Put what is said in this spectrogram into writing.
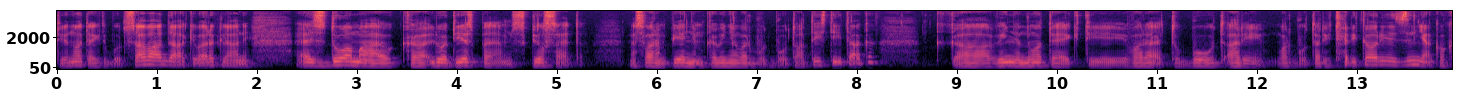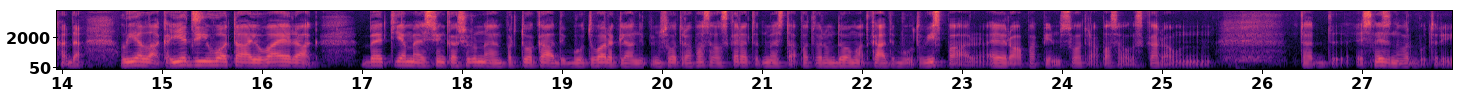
Tie noteikti būtu savādāki varakļāni. Es domāju, ka ļoti iespējams pilsēta mēs varam pieņemt, ka viņa varbūt būtu attīstītāka, ka viņa noteikti varētu būt arī, arī teritorijas ziņā kaut kādā lielākā, iedzīvotāju vairāk. Bet, ja mēs vienkārši runājam par to, kādi būtu varakļāni pirms otrā pasaules kara, tad mēs tāpat varam domāt, kāda būtu vispār Eiropa pirms otrā pasaules kara. Un tad es nezinu, varbūt arī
